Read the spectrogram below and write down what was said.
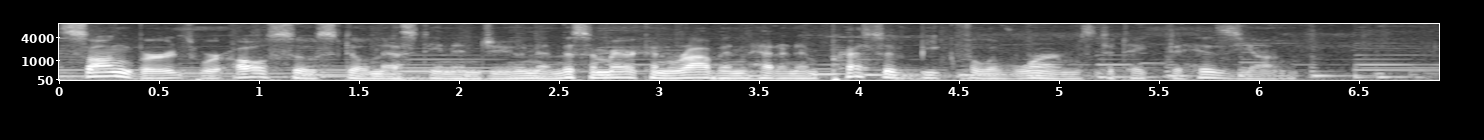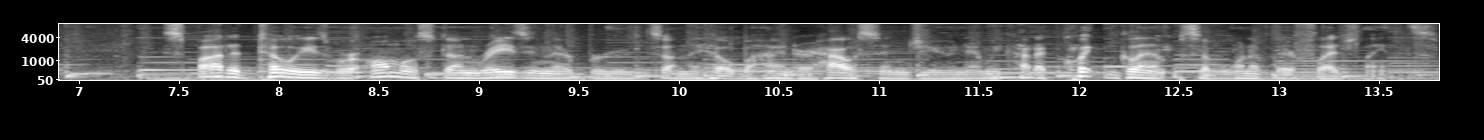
Songbirds were also still nesting in June, and this American robin had an impressive beakful of worms to take to his young. Spotted towhees were almost done raising their broods on the hill behind our house in June, and we caught a quick glimpse of one of their fledglings.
